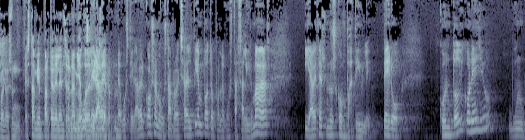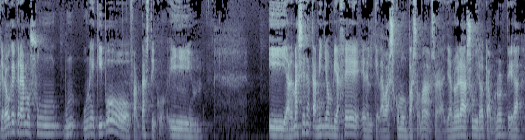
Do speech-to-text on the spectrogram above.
bueno, es, un- es también parte del O sea, entrenamiento gusta del viajero. ver, me gusta ir a ver cosas, me gusta aprovechar el tiempo, a otros pues les gusta salir más y a veces no es compatible. Pero con todo y con ello, creo que creamos un, un- un equipo fantástico. Y, y además era también ya un viaje en el que dabas como un paso más. O sea, ya no era subir al Cabo Norte, era,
